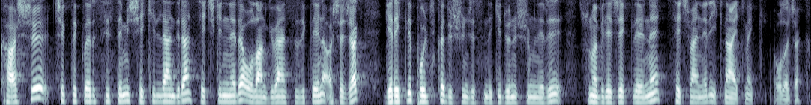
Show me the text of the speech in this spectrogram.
karşı çıktıkları sistemi şekillendiren seçkinlere olan güvensizliklerini aşacak gerekli politika düşüncesindeki dönüşümleri sunabileceklerine seçmenleri ikna etmek olacak.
